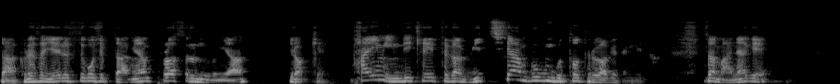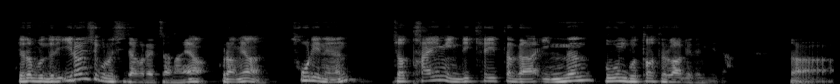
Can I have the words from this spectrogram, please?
자, 그래서 얘를 쓰고 싶다면 플러스를 누르면 이렇게 time indicator가 위치한 부분부터 들어가게 됩니다. 자, 만약에 여러분들이 이런 식으로 시작을 했잖아요. 그러면 소리는 저 time indicator가 있는 부분부터 들어가게 됩니다. 자,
